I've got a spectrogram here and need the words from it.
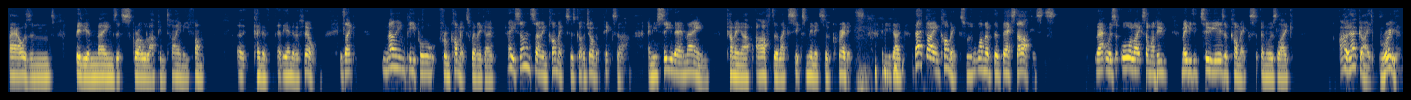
thousand billion names that scroll up in tiny font, uh, kind of at the end of a film. It's like knowing people from comics where they go, "Hey, so and so in comics has got a job at Pixar," and you see their name coming up after like six minutes of credits, and you go, "That guy in comics was one of the best artists." That was all like someone who maybe did two years of comics and was like, "Oh, that guy's brilliant."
